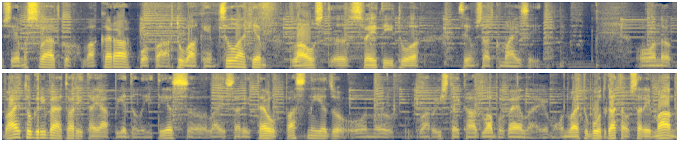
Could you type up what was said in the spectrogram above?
Ziemassvētku vakarā kopā ar tuvākajiem cilvēkiem laust eh, svētīto Ziemassvētku maizīti. Un eh, vai tu gribētu arī tajā piedalīties, lai es arī tev pasniedzu un varu izteikt kādu labu vēlējumu? Un vai tu būtu gatavs arī man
